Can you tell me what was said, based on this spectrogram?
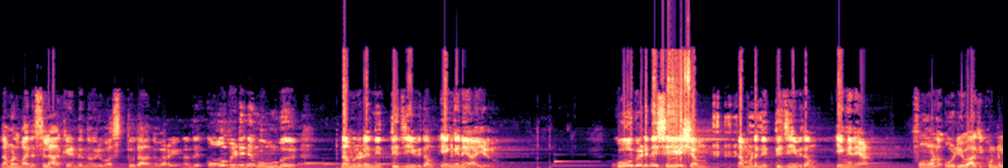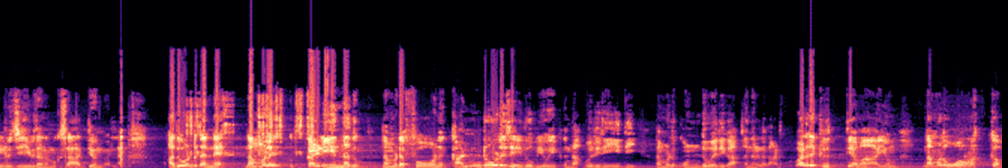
നമ്മൾ മനസ്സിലാക്കേണ്ടുന്ന ഒരു വസ്തുത എന്ന് പറയുന്നത് കോവിഡിന് മുമ്പ് നമ്മളുടെ നിത്യജീവിതം എങ്ങനെയായിരുന്നു? കോവിഡിന് ശേഷം നമ്മുടെ നിത്യജീവിതം എങ്ങനെയാണ്? ഫോൺ ഒഴിവാക്കിക്കൊണ്ടുള്ള ഒരു ജീവിതം നമുക്ക് സാധ്യമൊന്നുമല്ല. അതുകൊണ്ട് തന്നെ നമ്മൾ കഴിയുന്നതും നമ്മുടെ ഫോൺ കൺട്രോൾ ചെയ്ത് ഉപയോഗിക്കുന്ന ഒരു രീതി നമ്മൾ കൊണ്ടുവരിക എന്നുള്ളതാണ്. വളരെ കൃത്യമായും നമ്മൾ ഉറക്കം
